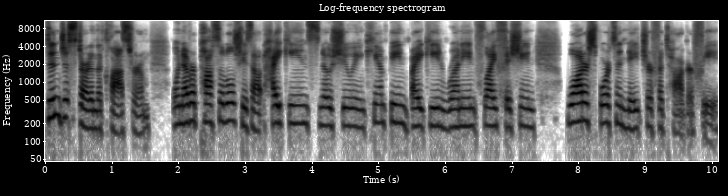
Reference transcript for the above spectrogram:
didn't just start in the classroom. Whenever possible, she's out hiking, snowshoeing, camping, biking, running, fly fishing, water sports, and nature photography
